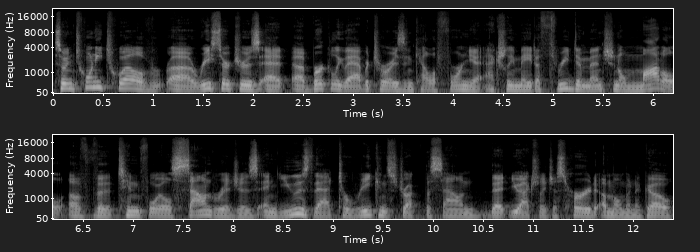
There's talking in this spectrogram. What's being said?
So in 2012, uh, researchers at uh, Berkeley Laboratories in California actually made a three dimensional model of the tinfoil's sound sound ridges and use that to reconstruct the sound that you actually just heard a moment ago.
